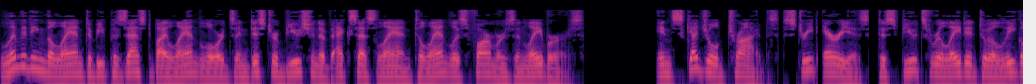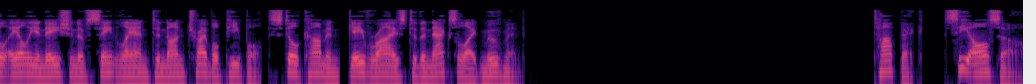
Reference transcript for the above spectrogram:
limiting the land to be possessed by landlords and distribution of excess land to landless farmers and laborers. In scheduled tribes street areas, disputes related to illegal alienation of saint land to non-tribal people, still common, gave rise to the Naxalite movement. See also.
